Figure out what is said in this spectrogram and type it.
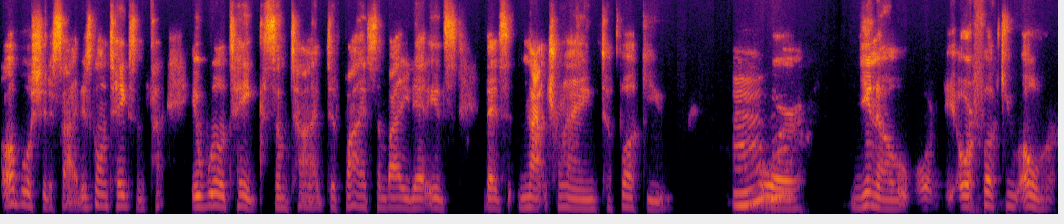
all bullshit aside, it's gonna take some time. It will take some time to find somebody that it's that's not trying to fuck you, mm-hmm. or you know, or or fuck you over.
